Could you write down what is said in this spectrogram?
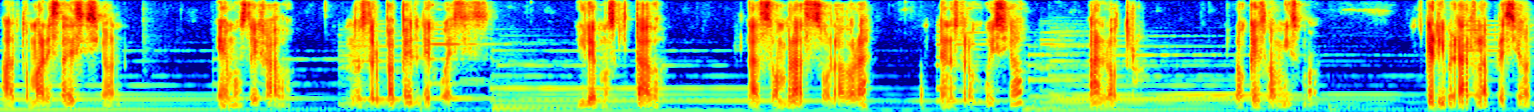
Al tomar esta decisión, hemos dejado nuestro papel de jueces y le hemos quitado la sombra asoladora de nuestro juicio al otro, lo que es lo mismo que liberar la presión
